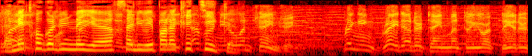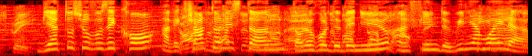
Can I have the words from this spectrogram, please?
La Maître Goldwyn Mayer, saluée par la critique. Bientôt sur vos écrans avec Charlton Heston dans le rôle de Ben Hur, un film de William Wyler.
